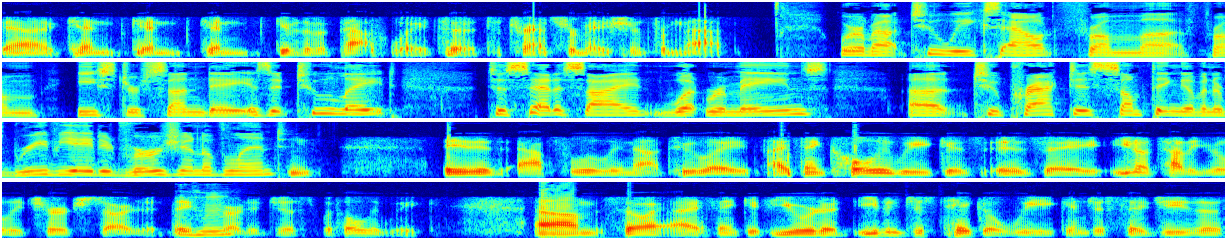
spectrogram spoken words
uh, can can can give them a pathway to, to transformation from that. We're about two weeks out from uh, from Easter Sunday. Is it too late to set aside what remains uh, to practice something of an abbreviated version of Lent? Hmm. It is absolutely not too late. I think Holy Week is is a you know it's how the early church started. They mm-hmm. started just with Holy Week. Um, so I, I think if you were to even just take a week and just say, Jesus,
